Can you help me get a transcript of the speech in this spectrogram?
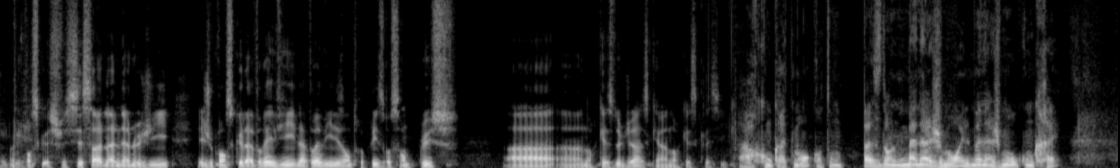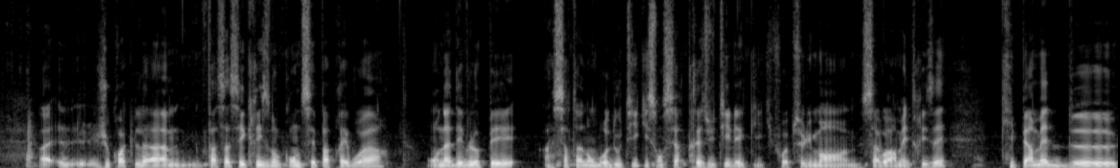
Je pense que c'est ça l'analogie, et je pense que la vraie vie, la vraie vie des entreprises ressemble plus à un orchestre de jazz qu'à un orchestre classique. Alors concrètement, quand on passe dans le management et le management au concret Je crois que la, face à ces crises donc on ne sait pas prévoir, on a développé un certain nombre d'outils qui sont certes très utiles et qu'il faut absolument savoir maîtriser, qui permettent de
